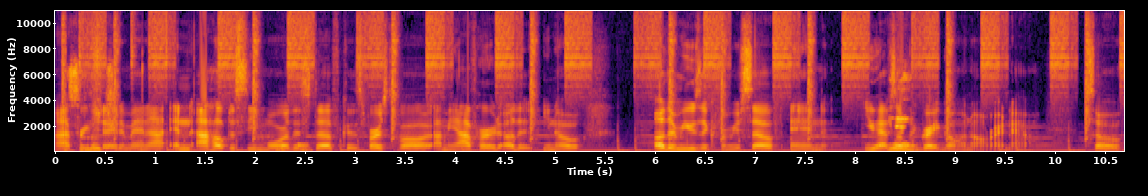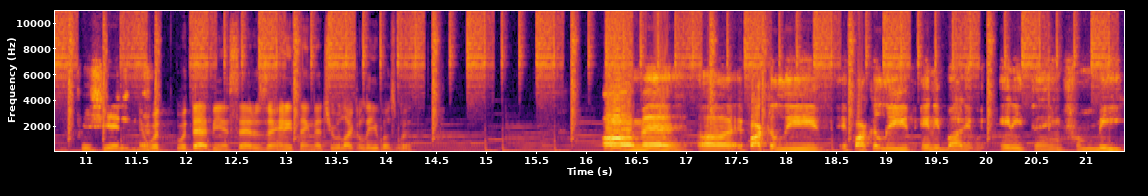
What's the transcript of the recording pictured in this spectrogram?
I, I appreciate it, man. I, and I hope to see more okay. of this stuff because first of all, I mean, I've heard other, you know, other music from yourself, and you have yeah. something great going on right now. So appreciate it. Man. And with with that being said, is there anything that you would like to leave us with? Oh man, uh, if I could leave, if I could leave anybody with anything from me,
